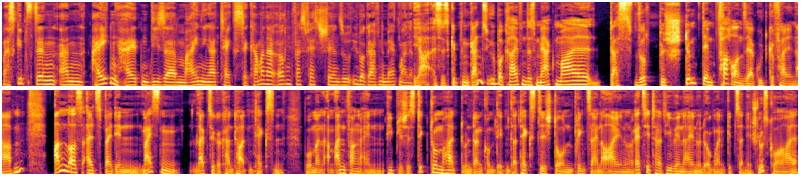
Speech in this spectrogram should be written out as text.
Was gibt es denn an Eigenheiten dieser Meininger Texte? Kann man da irgendwas feststellen, so übergreifende Merkmale? Ja, also es gibt ein ganz übergreifendes Merkmal, das wird bestimmt den Pfarrern sehr gut gefallen haben. Anders als bei den meisten Leipziger Kantatentexten, wo man am Anfang ein biblisches Diktum hat und dann kommt eben der Textdichter und bringt seine Arien und Rezitative hinein und irgendwann gibt es dann den Schlusschoral,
